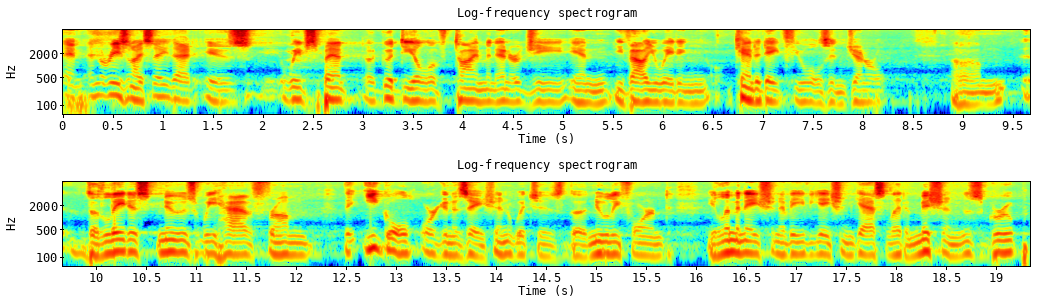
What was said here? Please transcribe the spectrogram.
and, and the reason I say that is we've spent a good deal of time and energy in evaluating candidate fuels in general. Um, the latest news we have from the Eagle organization, which is the newly formed Elimination of Aviation Gas Lead Emissions group,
